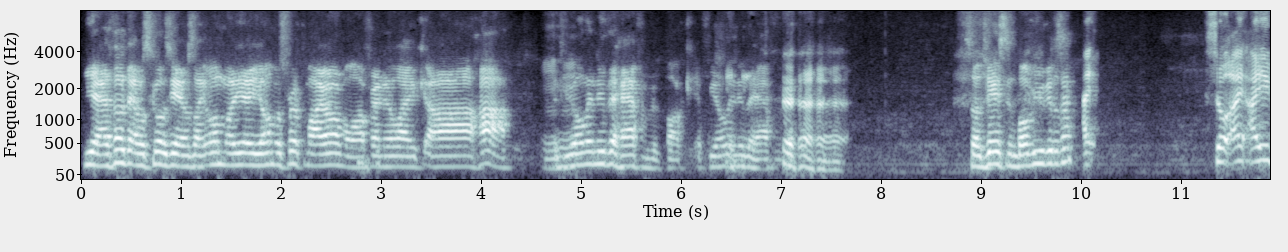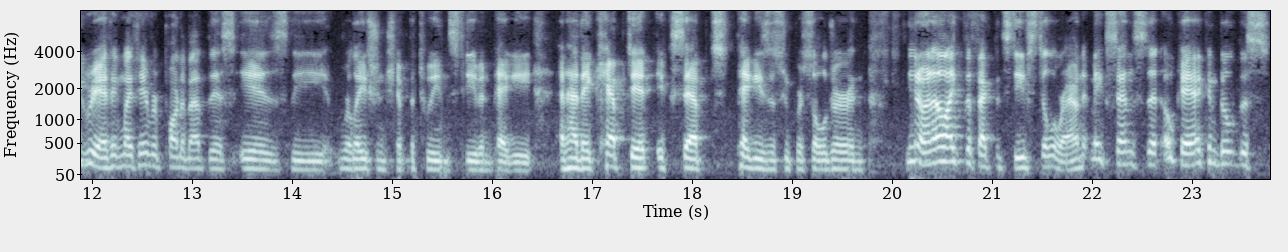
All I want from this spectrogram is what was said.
Yeah, I thought that was cool. Yeah, I was like, oh my, yeah, you almost ripped my arm off, and they're like, aha. Mm-hmm. If you mm-hmm. only knew the half of it, Buck. If you only knew the half of it. so, Jason, what were you going to say? I, so I, I, agree. I think my favorite part about this is the relationship between Steve and Peggy and how they kept it, except Peggy's a super soldier, and you know, and I like the fact that Steve's still around. It makes sense that okay, I can build this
